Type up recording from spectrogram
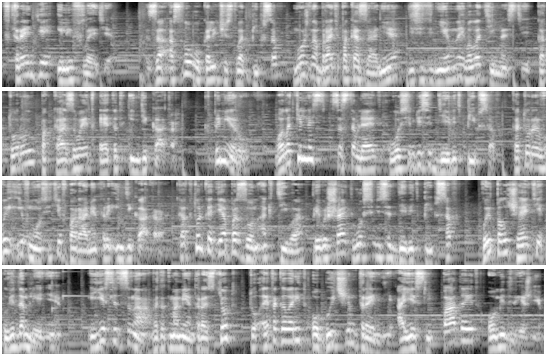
в тренде или флете. За основу количества пипсов можно брать показания 10-дневной волатильности, которую показывает этот индикатор. К примеру, волатильность составляет 89 пипсов, которые вы и вносите в параметры индикатора. Как только диапазон актива превышает 89 пипсов, вы получаете уведомление. И если цена в этот момент растет, то это говорит о бычьем тренде, а если падает – о медвежьем.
